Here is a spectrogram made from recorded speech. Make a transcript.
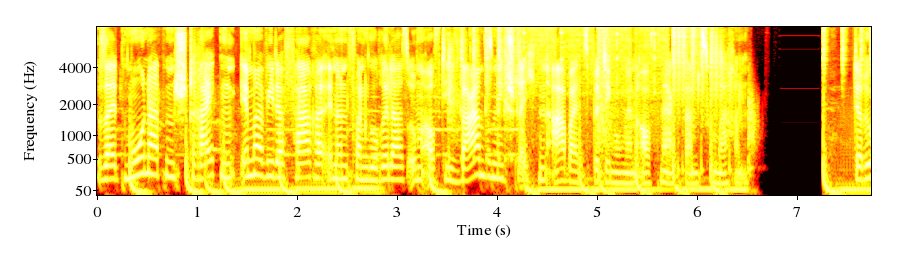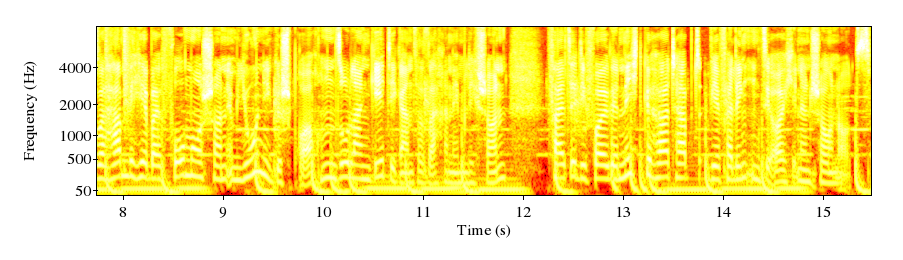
seit Monaten streiken immer wieder FahrerInnen von Gorillas, um auf die wahnsinnig schlechten Arbeitsbedingungen aufmerksam zu machen. Darüber haben wir hier bei FOMO schon im Juni gesprochen. So lang geht die ganze Sache nämlich schon. Falls ihr die Folge nicht gehört habt, wir verlinken sie euch in den Show Notes.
